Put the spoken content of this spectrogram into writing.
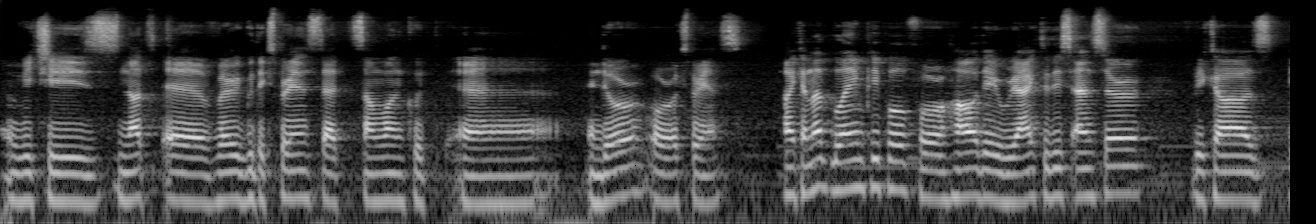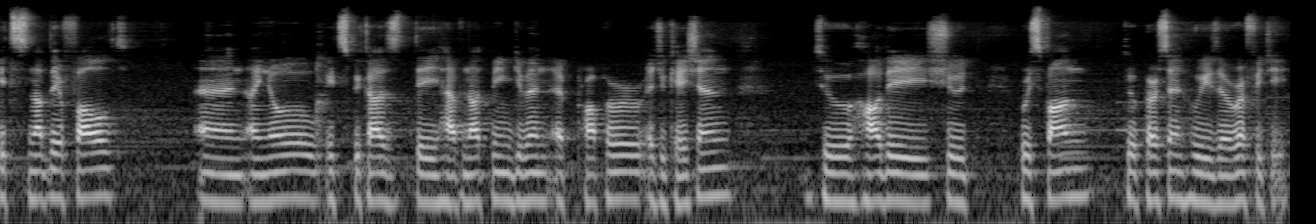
which is not a very good experience that someone could uh, endure or experience. I cannot blame people for how they react to this answer because it's not their fault and I know it's because they have not been given a proper education to how they should respond to a person who is a refugee.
